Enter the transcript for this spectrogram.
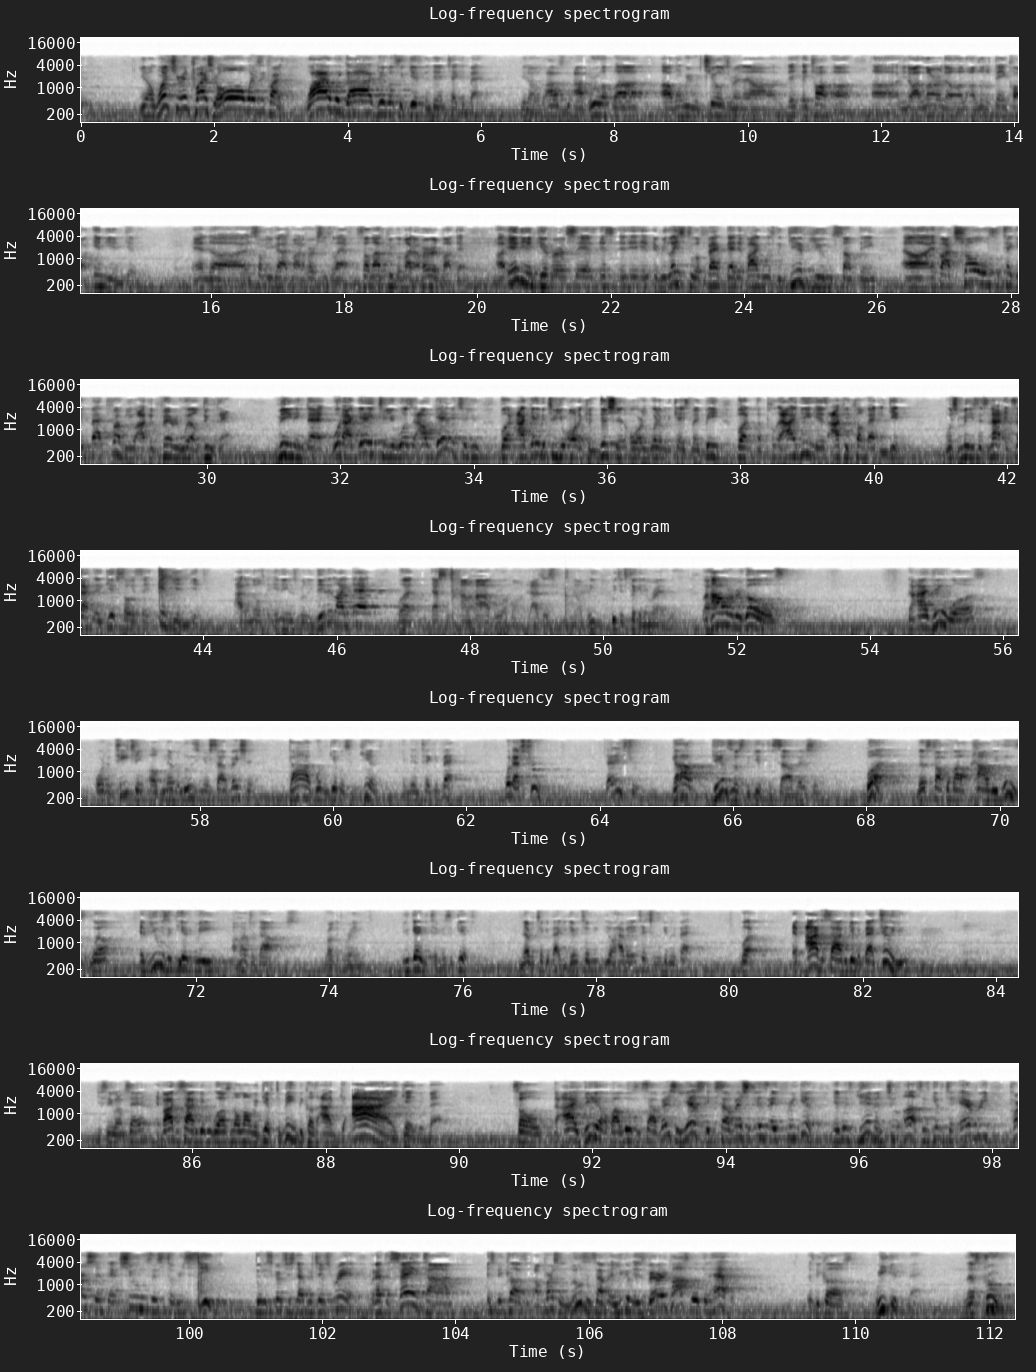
You know, once you're in Christ, you're always in Christ. Why would God give us a gift and then take it back? You know, I was I grew up uh, uh, when we were children. Uh, they, they taught, uh, you know, I learned a, a, little thing called Indian giving, and some of you guys might have heard. She's laughing. So a lot of people might have heard about that. Indian giver says it, it, it, relates to a fact that if I was to give you something, uh, if I chose to take it back from you, I could very well do that meaning that what I gave to you was I gave it to you, but I gave it to you on a condition or whatever the case may be. But the, idea is I can come back and get it, which means it's not exactly a gift, so it's an Indian gift. I don't know if the Indians really did it like that, but that's just kind of how I grew up on it. I just, we, we just took it and ran with it. But however it goes, the idea was, or the teaching of never losing your salvation, God wouldn't give us a gift and then take it back. Well, that's true. That is true. God gives us the gift of salvation, but let's talk about how we lose it. Well, if you was to give me a hundred dollars, Brother Green, you gave it to me. It's a gift. You never took it back. You give it to me. You don't have any intention of giving it back. But if I decide to give it back to you, you see what I'm saying? If I decide to give it, well, it's no longer a gift to me because I, I gave it back. So the idea about losing salvation, yes, it, salvation is a free gift. It is given to us. It's given to every person that chooses to receive it through the scriptures that we just read. But at the same time, it's because a person loses salvation. You can, it's very possible it can happen. It's because we give it back. Let's prove it.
